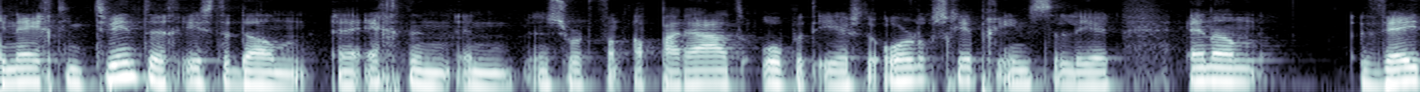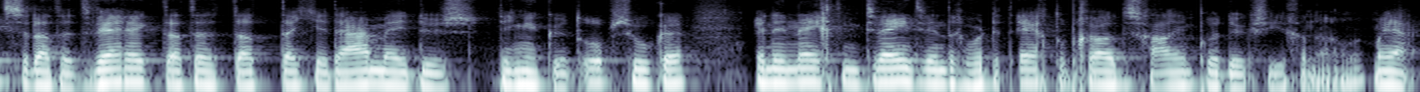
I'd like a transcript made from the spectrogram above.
in 1920 is er dan eh, echt een, een, een soort van apparaat op het eerste oorlogsschip geïnstalleerd. En dan weten ze dat het werkt, dat, het, dat, dat je daarmee dus dingen kunt opzoeken. En in 1922 wordt het echt op grote schaal in productie genomen. Maar ja,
